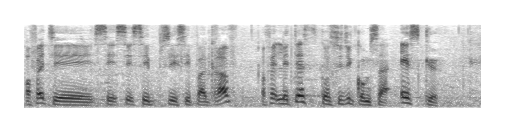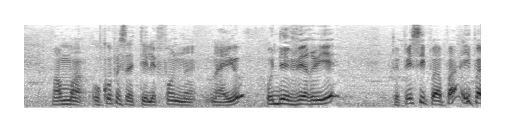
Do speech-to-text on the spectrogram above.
En fait, euh, c'est pas grave. En fait, les tests constituent comme ça. Est-ce que, maman, au couple, sa téléphone, ou déverrouiller, tu peux papa, et pas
